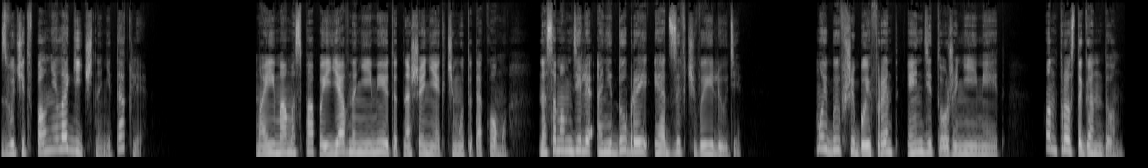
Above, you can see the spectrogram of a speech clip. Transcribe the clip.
Звучит вполне логично, не так ли? Мои мама с папой явно не имеют отношения к чему-то такому. На самом деле они добрые и отзывчивые люди. Мой бывший бойфренд Энди тоже не имеет. Он просто гондон.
